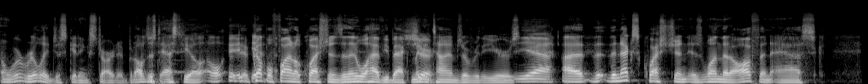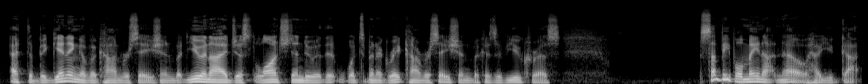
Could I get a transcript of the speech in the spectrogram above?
oh, we're really just getting started, but I'll just ask you a, a couple yeah. final questions and then we'll have you back many times over the years. Yeah. Uh, the, the next question is one that I often ask at the beginning of a conversation, but you and I just launched into it, what's been a great conversation because of you, Chris. Some people may not know how you got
